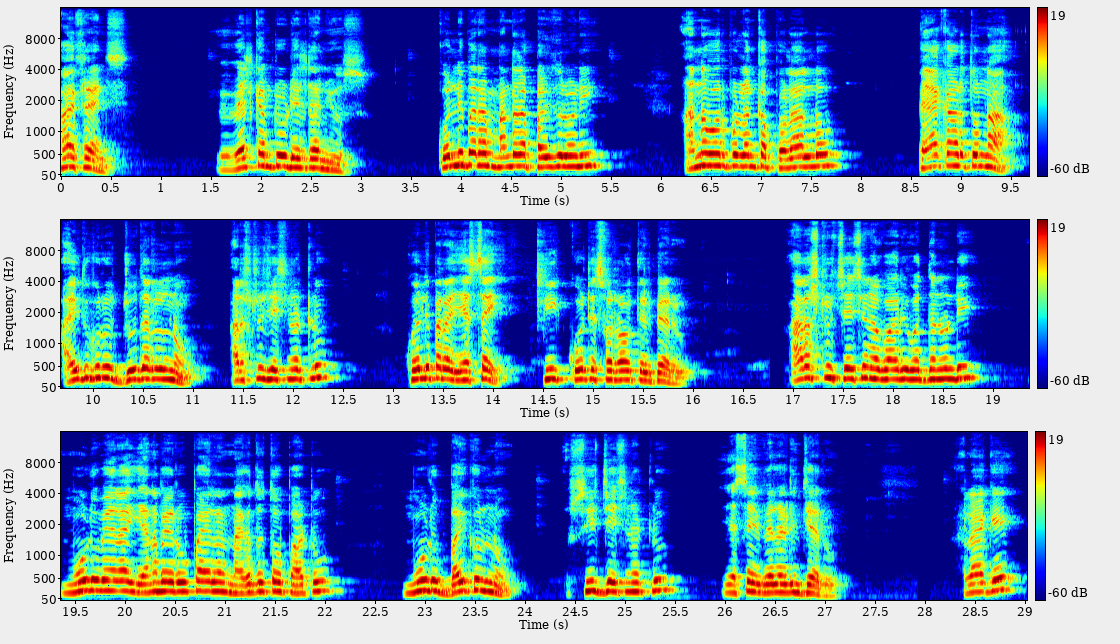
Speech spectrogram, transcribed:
Hi friends. Welcome to Delta News. Kollipara మండల పరిధిలోని అన్నవరపులంక పొలాల్లో పేకాడుతున్న ఐదుగురు జూదరులను అరెస్టు చేసినట్లు కొల్లిపర ఎస్ఐ పి కోటేశ్వరరావు తెలిపారు. అరెస్టు చేసిన వారి వద్ద నుండి మూడు వేల ఎనభై రూపాయల నగదుతో పాటు మూడు బైకులను సీజ్ చేసినట్లు ఎస్ఐ వెల్లడించారు. అలాగే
